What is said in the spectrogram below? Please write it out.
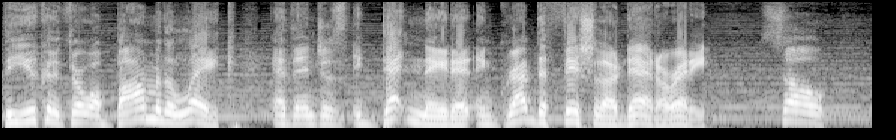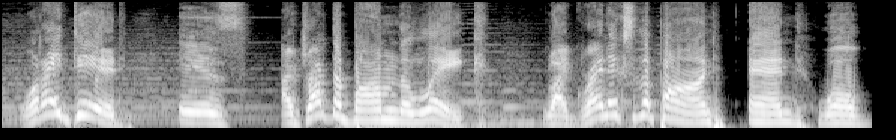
that you could throw a bomb in the lake and then just detonate it and grab the fish that are dead already. So what I did is I dropped the bomb in the lake, like right next to the pond, and well,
